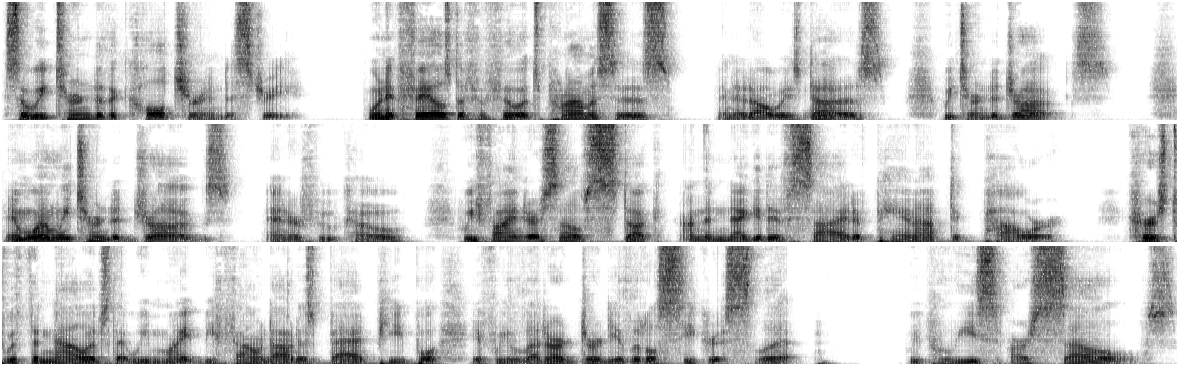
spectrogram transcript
so we turn to the culture industry. When it fails to fulfill its promises, and it always does, we turn to drugs. And when we turn to drugs, enter Foucault, we find ourselves stuck on the negative side of panoptic power, cursed with the knowledge that we might be found out as bad people if we let our dirty little secret slip. We police ourselves.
